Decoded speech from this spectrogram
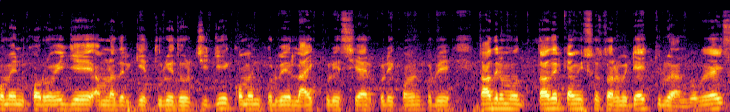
কমেন্ট করো, এই যে আপনাদেরকে তুলে ধরছি, যে কমেন্ট করবে লাইক করে শেয়ার করে কমেন্ট করবে, তাদের মধ্যে, তাদেরকে আমি সোশ্যাল মিডিয়ায় তুলে আনব গাইস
